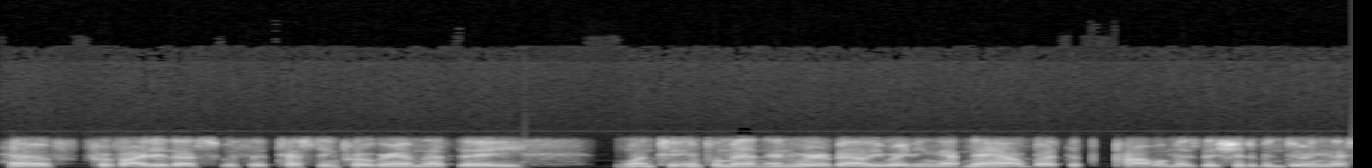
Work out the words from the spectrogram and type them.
have provided us with a testing program that they want to implement, and we're evaluating that now. But the problem is they should have been doing this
